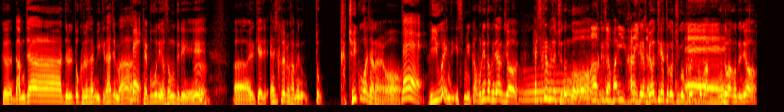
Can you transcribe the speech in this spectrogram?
그 남자들도 그런 사람이 있긴 하지만 네. 음. 대부분의 여성들이 어, 이렇게 헬스클럽에 가면 좀 갖춰 입고 가잖아요. 네. 그 이유가 있, 있습니까? 우리는 그냥 저 헬스클럽에서 주는 거 아 그죠 이 가나 그냥 있죠. 면티 같은 거 주고 그거 예. 입고 막 운동하거든요.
